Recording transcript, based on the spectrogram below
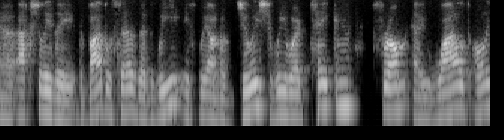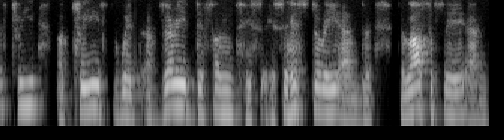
Uh, actually, the, the Bible says that we, if we are not Jewish, we were taken from a wild olive tree, a tree with a very different his, his history and philosophy and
